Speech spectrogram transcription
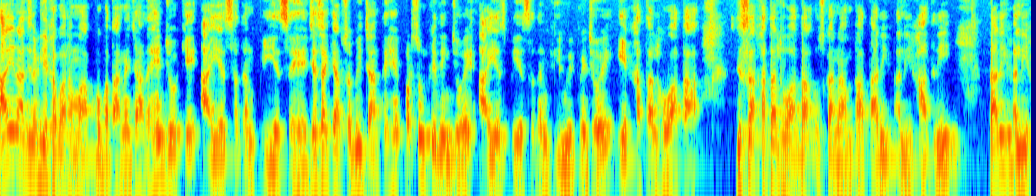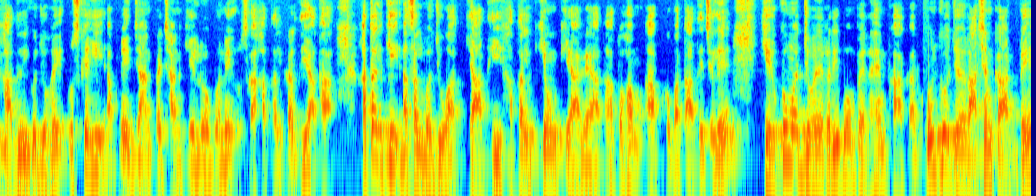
आइए नाजिन अगली खबर हम आपको बताने जा रहे हैं, जो कि I S Sadan P S है। जैसा कि आप सभी जानते हैं, परसों के दिन जो है आई एस पी एस सदन की लिमिट में जो है एक कत्ल हुआ था। जिसका कत्ल हुआ था, उसका नाम था तारिक अली खादरी। तारिक अली खादरी को जो है उसके ही अपने जान पहचान के लोगों ने उसका कत्ल कर दिया था। कत्ल की असल वजूहत क्या थी? कत्ल क्यों किया गया था? तो हम आपको बताते चले कि हुकूमत जो है गरीबों पर रहम खाकर उनको जो है राशन कार्ड पे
